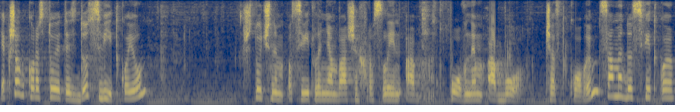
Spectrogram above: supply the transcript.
Якщо ви користуєтесь досвідкою, штучним освітленням ваших рослин повним або частковим, саме досвідкою,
